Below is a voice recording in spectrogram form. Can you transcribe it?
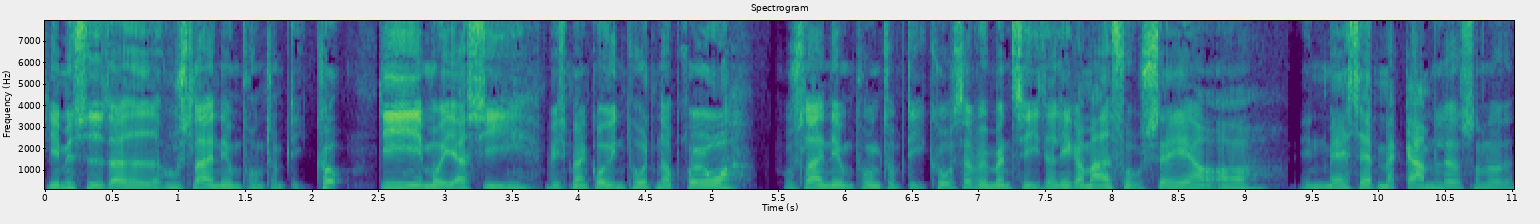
hjemmeside, der hedder huslejenævn.dk. Det må jeg sige, hvis man går ind på den og prøver huslejenævn.dk, så vil man se, at der ligger meget få sager, og en masse af dem er gamle og sådan noget.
